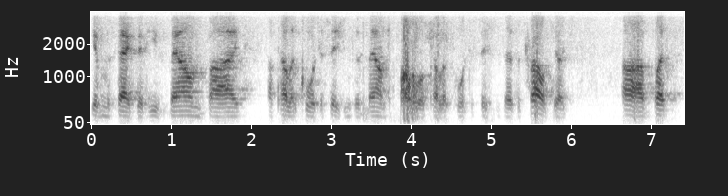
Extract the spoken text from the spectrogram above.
given the fact that he's bound by appellate court decisions and bound to follow appellate court decisions as a trial judge. Uh, but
